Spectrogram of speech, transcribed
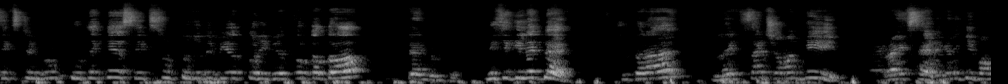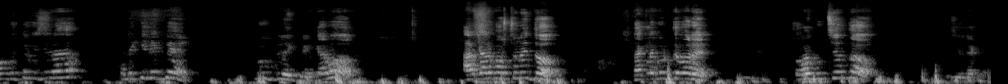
sixteen root two থেকে সিক্স রুট টু যদি বিয়োগ করি, বিয়োগ কর কত? টেন রুট টু নিচে কি লিখবে? সুতরাং লেফট সাইড সমান কি? রাইট সাইড এখানে কি প্রমাণ করতে হয়েছে না? তাহলে কি লিখবেন? প্রুফ লিখবেন। কেমন? আর কারও কষ্ট নেই তো? থাকলে করতে পারেন। সবাই বুঝছেন তো? জি, লেখেন।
